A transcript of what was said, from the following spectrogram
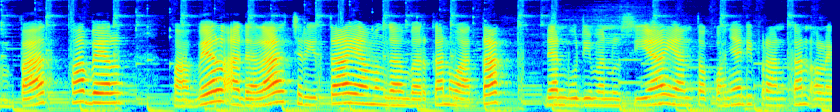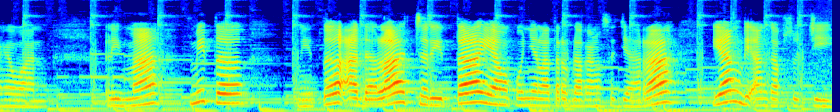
4. Fabel Fabel adalah cerita yang menggambarkan watak dan budi manusia yang tokohnya diperankan oleh hewan. 5. Mite Mite adalah cerita yang mempunyai latar belakang sejarah yang dianggap suci.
